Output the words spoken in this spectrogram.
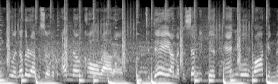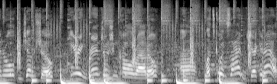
welcome to another episode of Unknown Colorado. Today I'm at the 75th Annual Rock and Mineral and Gem Show here in Grand Junction, Colorado. Uh, let's go inside and check it out.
